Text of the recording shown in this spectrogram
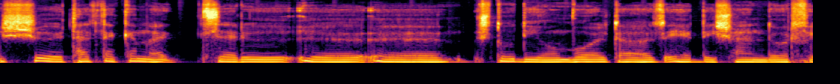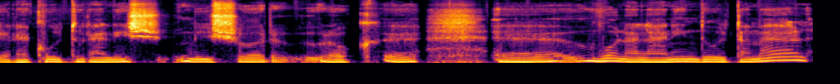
Sőt, hát nekem nagyszerű ö, ö, stúdium volt az Érdi Sándor féle kulturális műsorok ö, ö, vonalán indultam el.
